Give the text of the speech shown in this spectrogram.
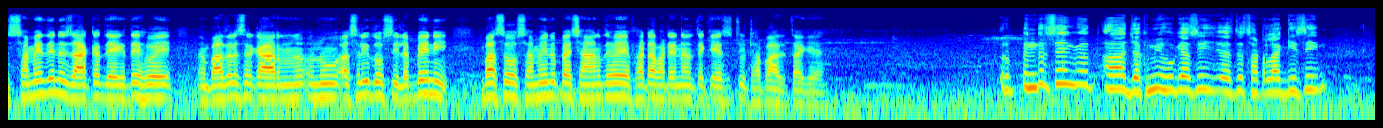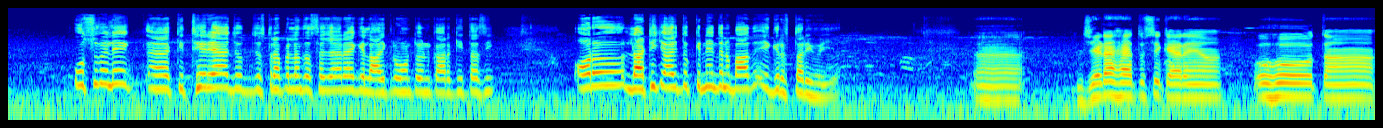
ਸਮੇਂ ਦੀ ਨਜ਼ਾਕਤ ਦੇਖਦੇ ਹੋਏ ਬਾਦਲ ਸਰਕਾਰ ਨੂੰ ਅਸਲੀ ਦੋਸ਼ੀ ਲੱਭੇ ਨਹੀਂ। ਬਸ ਉਹ ਸਮੇਂ ਨੂੰ ਪਛਾਣਦੇ ਹੋਏ ਫਟਾਫਟ ਇਹਨਾਂ ਉੱਤੇ ਕੇਸ ਝੂਠਾ ਪਾ ਦਿੱਤਾ ਗਿਆ। ਰੁਪਿੰਦਰ ਸਿੰਘ ਜ਼ਖਮੀ ਹੋ ਗਿਆ ਸੀ ਜਿਸ ਦੇ ਸੱਟ ਲੱਗ ਗਈ ਸੀ। ਉਸ ਵੇਲੇ ਕਿੱਥੇ ਰਿਹਾ ਜਿਸ ਤਰ੍ਹਾਂ ਪਹਿਲਾਂ ਦੱਸਿਆ ਜਾ ਰਿਹਾ ਹੈ ਕਿ ਇਲਾਜ ਕਰਵਾਉਣ ਤੋਂ ਇਨਕਾਰ ਕੀਤਾ ਸੀ। ਔਰ ਲਾਠੀ ਚਾਰਜ ਤੋਂ ਕਿੰਨੇ ਦਿਨ ਬਾਅਦ ਇਹ ਗ੍ਰਿਫਤਾਰੀ ਹੋਈ ਹੈ? ਜਿਹੜਾ ਹੈ ਤੁਸੀਂ ਕਹਿ ਰਹੇ ਹੋ ਉਹ ਤਾਂ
